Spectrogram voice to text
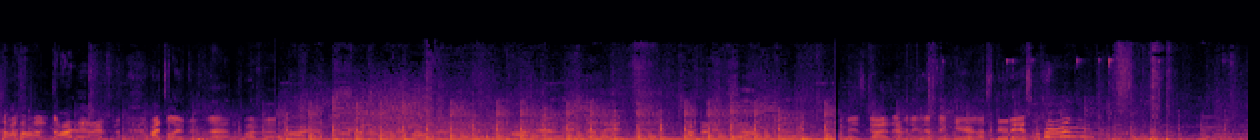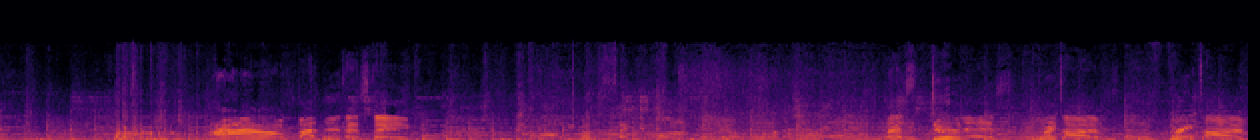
Darn it! I, I totally missed that. My bad. I am such a baller. I am in the lid. I believe so. I miss guys, everything that's stick here. Let's do this. Ah, five minutes at stake. Oh, you got a second one on video. Let's do this. Three times. Three times.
